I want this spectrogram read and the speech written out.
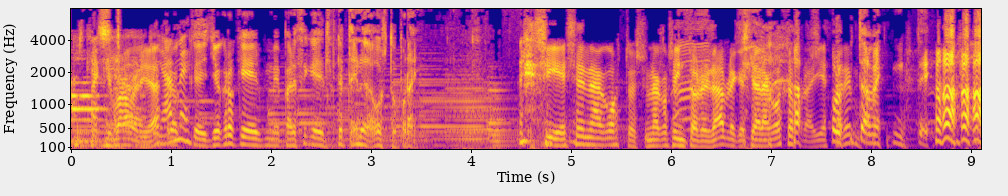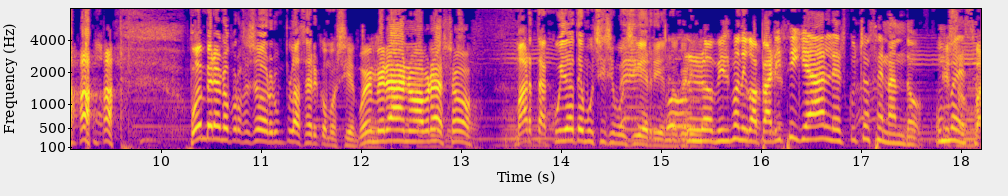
Hasta Qué que. Que yo creo que me parece que el 31 de agosto, por ahí. Sí, es en agosto. Es una cosa intolerable que sea en agosto, pero ahí estaremos. Absolutamente. Buen verano, profesor. Un placer, como siempre. Buen verano, abrazo. Marta, cuídate muchísimo y sigue riendo. Lo mismo digo, a París y ya le escucho cenando. Un Eso, beso.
